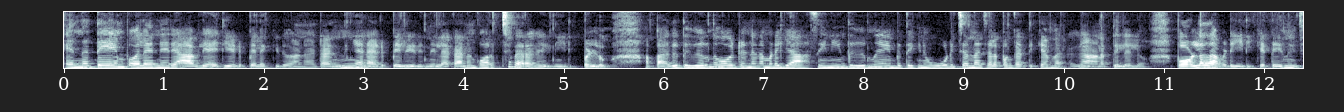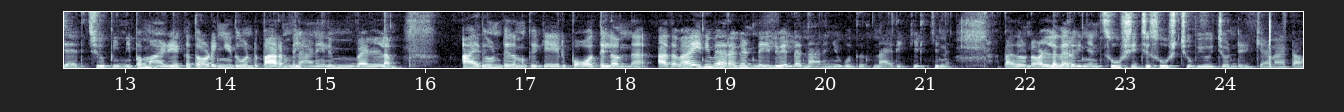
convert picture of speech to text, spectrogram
എന്നത്തെയും പോലെ തന്നെ രാവിലെ അരി അടുപ്പിലേക്ക് ഇടുകയാണ് കേട്ടോ. അന്ന് ഞാൻ അടുപ്പിൽ ഇടുന്നില്ല. കാരണം കുറച്ച് വിറക് ഇനി ഇരിപ്പുള്ളൂ. അപ്പോൾ അത് തീർന്നു പോയിട്ടുണ്ടെങ്കിൽ നമ്മുടെ ഗ്യാസ് ഇനിയും തീർന്നു കഴിയുമ്പോഴത്തേക്കിനും ഓടിച്ചെന്നാൽ ചിലപ്പം കത്തിക്കാൻ വിറക് കാണത്തില്ലല്ലോ. അപ്പോൾ ഉള്ളത് അവിടെ ഇരിക്കട്ടെ എന്ന് വിചാരിച്ചു. പിന്നെ ഇപ്പം മഴയൊക്കെ തുടങ്ങിയതുകൊണ്ട് പറമ്പിലാണെങ്കിലും വെള്ളം ആയതുകൊണ്ട് നമുക്ക് കയറി പോകത്തില്ല ഒന്ന്. അഥവാ ഇനി വിറകുണ്ടെങ്കിലും എല്ലാം നനഞ്ഞു കുതിർന്നായിരിക്കും അപ്പോൾ അതുകൊണ്ട് ഉള്ള വിറക് ഞാൻ സൂക്ഷിച്ച് സൂക്ഷിച്ച് ഉപയോഗിച്ചുകൊണ്ടിരിക്കുകയാണ് കേട്ടോ.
